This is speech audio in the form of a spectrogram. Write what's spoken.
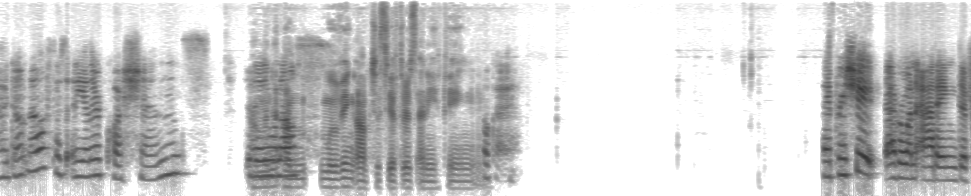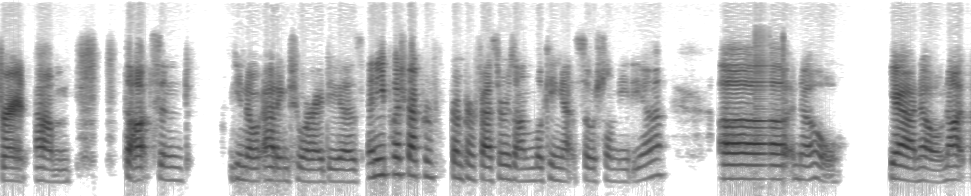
I don't know if there's any other questions. Did I'm, anyone gonna- else? I'm moving up to see if there's anything. Okay. I appreciate everyone adding different um, thoughts and, you know, adding to our ideas. Any pushback fr- from professors on looking at social media? Uh, no. Yeah, no, not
